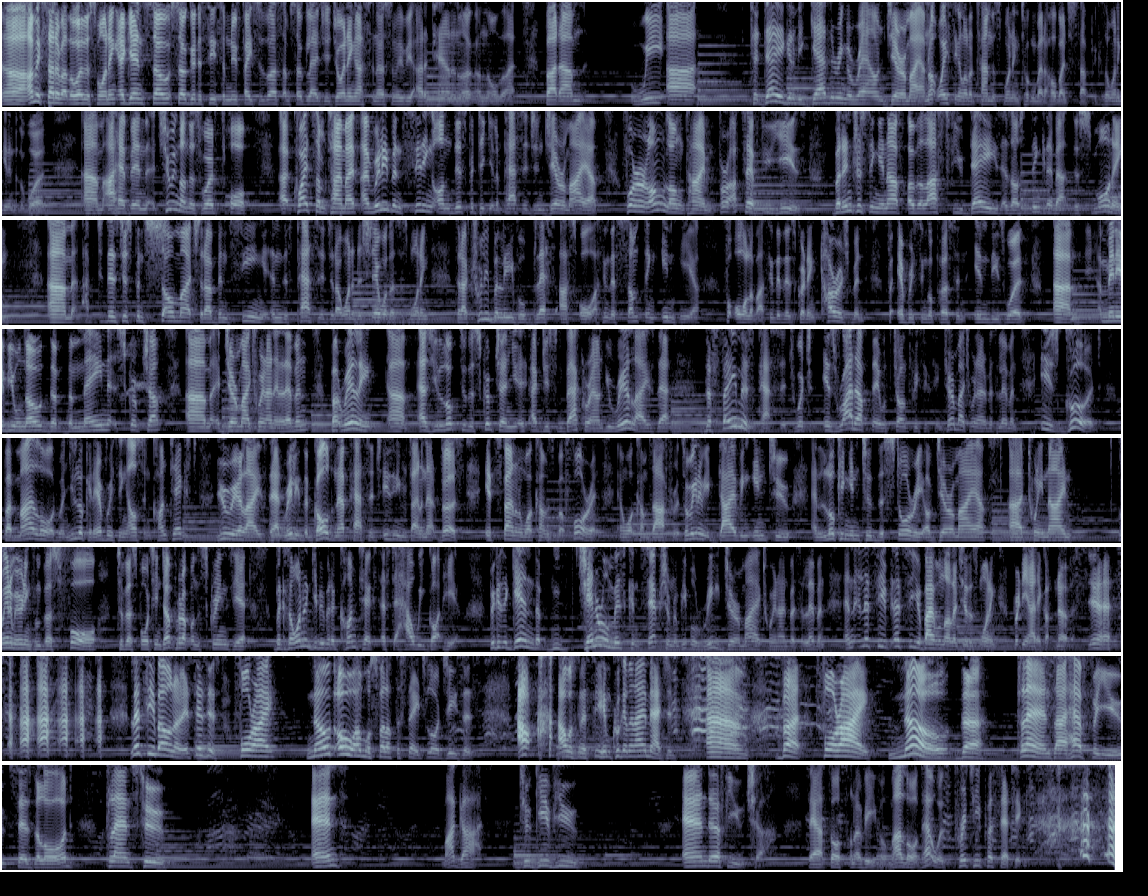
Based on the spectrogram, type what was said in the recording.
Uh, I'm excited about the word this morning. Again, so so good to see some new faces with us. I'm so glad you're joining us. I know some of you are out of town and, and all that, but um, we are today going to be gathering around Jeremiah. I'm not wasting a lot of time this morning talking about a whole bunch of stuff because I want to get into the word. Um, I have been chewing on this word for uh, quite some time. I've, I've, really been sitting on this particular passage in Jeremiah for a long, long time, for I'd say a few years. But interesting enough, over the last few days, as I was thinking about this morning, um, there's just been so much that I've been seeing in this passage that I wanted to share with us this morning that I truly believe will bless us all. I think there's something in here for all of us. That there's great encouragement for every single person in these words. Um, many of you will know the, the main scripture, um, Jeremiah 29 11. But really, um, as you look to the scripture and you do some background, you realize that the famous passage, which is right up there with John 3.16, Jeremiah 29 verse 11, is good. But my Lord, when you look at everything else in context, you realize that really the gold in that passage isn't even found in that verse. It's found in what comes before it and what comes after it. So we're going to be diving into and looking into the story of Jeremiah uh, 29 we're going to be reading from verse 4 to verse 14. Don't put it up on the screens yet because I want to give you a bit of context as to how we got here. Because again, the general misconception when people read Jeremiah 29, verse 11, and let's see, let's see your Bible knowledge here this morning. Brittany I got nervous. Yes. let's see your Bible knowledge. It says this For I know, oh, I almost fell off the stage, Lord Jesus. I, I was going to see him quicker than I imagined. Um, but for I know the plans I have for you, says the Lord, plans to, and my God, to give you and a future. They are thoughts on of evil. My Lord, that was pretty pathetic.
